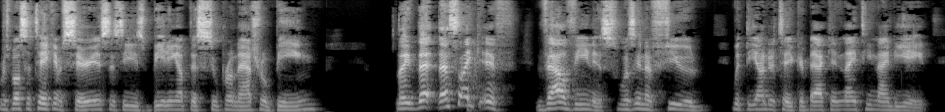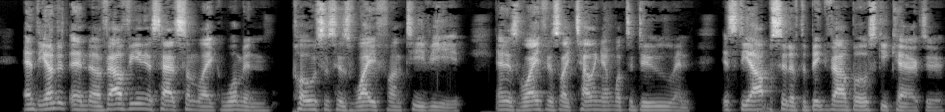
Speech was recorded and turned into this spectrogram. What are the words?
We're supposed to take him serious as he's beating up this supernatural being. Like that. That's like if Val Venis was in a feud with the Undertaker back in 1998 and the under and uh, Val Venis had some like woman pose as his wife on TV, and his wife is like telling him what to do, and it's the opposite of the big Val Valboski character.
